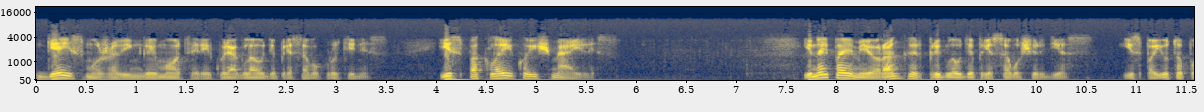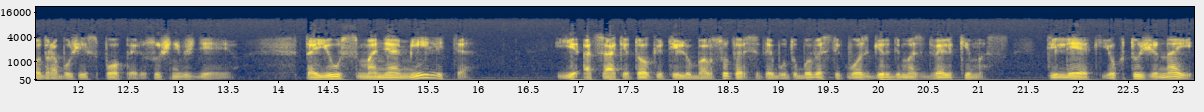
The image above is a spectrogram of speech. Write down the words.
geismo žavingai moteriai, kurią glaudė prie savo krūtinis. Jis paklaiko iš meilės. Jinai paėmė jo ranką ir priglaudė prie savo širdies. Jis pajuto po drabužiais popierius, užnivždėjo. Tai jūs mane mylite? Ji atsakė tokiu tyliu balsu, tarsi tai būtų buvęs tik vos girdimas dvelkimas. Tylėk, juk tu žinai.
